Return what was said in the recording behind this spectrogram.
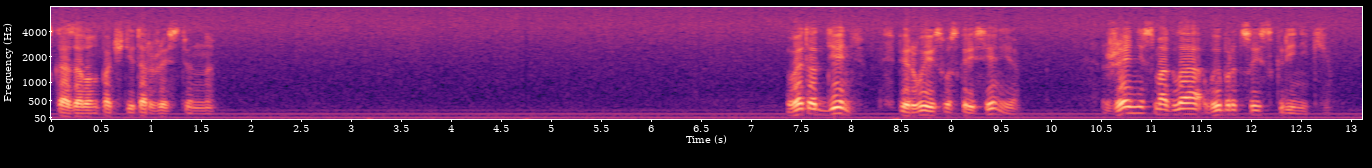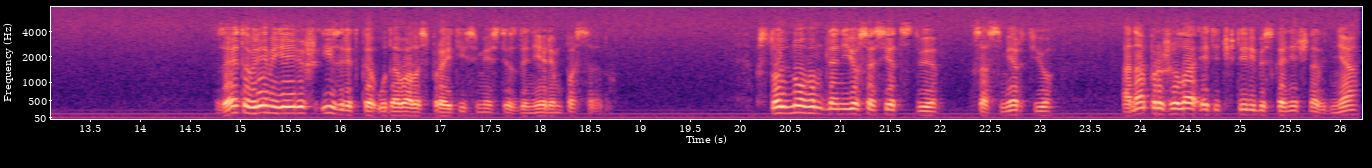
сказал он почти торжественно. В этот день, впервые с воскресенья, Женни смогла выбраться из клиники. За это время ей лишь изредка удавалось пройтись вместе с Даниэлем по саду. В столь новом для нее соседстве со смертью она прожила эти четыре бесконечных дня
